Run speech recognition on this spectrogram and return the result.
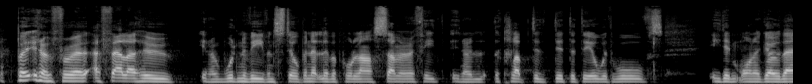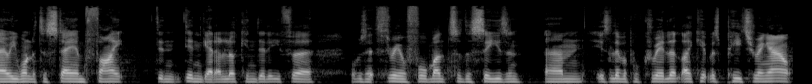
but you know for a, a fella who you know wouldn't have even still been at Liverpool last summer if he you know the club did did the deal with Wolves he didn't want to go there. He wanted to stay and fight. Didn't didn't get a look in, did he? For what was it, three or four months of the season? Um, his Liverpool career looked like it was petering out,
